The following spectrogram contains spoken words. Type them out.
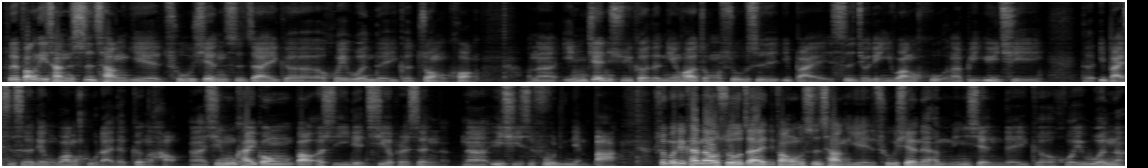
所以房地产市场也出现是在一个回温的一个状况。那营建许可的年化总数是一百四十九点一万户，那比预期的一百四十二点五万户来的更好。那新屋开工报二十一点七个 percent，那预期是负零点八，所以我们可以看到说，在房屋市场也出现了很明显的一个回温呢。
